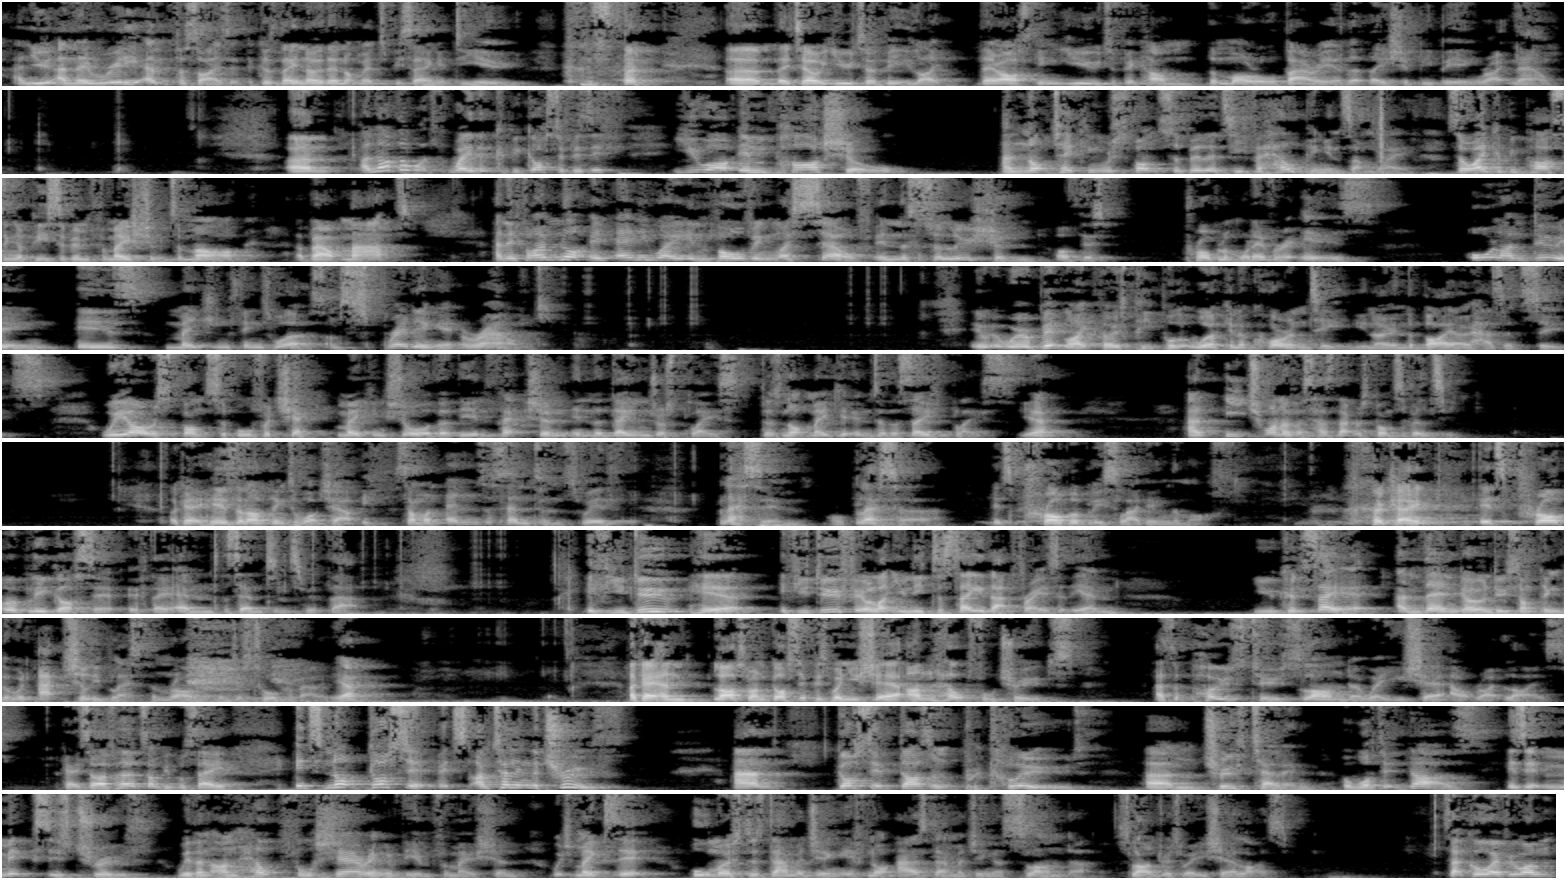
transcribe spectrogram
And you, and they really emphasize it because they know they're not meant to be saying it to you. and so, um, they tell you to be like they're asking you to become the moral barrier that they should be being right now. Um, another way that could be gossip is if you are impartial and not taking responsibility for helping in some way. So I could be passing a piece of information to Mark about Matt, and if I'm not in any way involving myself in the solution of this problem, whatever it is, all I'm doing is making things worse. I'm spreading it around. It, we're a bit like those people that work in a quarantine, you know, in the biohazard suits. We are responsible for check, making sure that the infection in the dangerous place does not make it into the safe place. Yeah? And each one of us has that responsibility. Okay, here's another thing to watch out. If someone ends a sentence with, bless him or bless her, it's probably slagging them off. okay? It's probably gossip if they end the sentence with that. If you do hear, if you do feel like you need to say that phrase at the end, you could say it and then go and do something that would actually bless them rather than just talk about it, yeah? Okay, and last one. Gossip is when you share unhelpful truths as opposed to slander where you share outright lies. Okay, so I've heard some people say, it's not gossip, it's, I'm telling the truth. And gossip doesn't preclude um, truth telling, but what it does is it mixes truth with an unhelpful sharing of the information, which makes it almost as damaging, if not as damaging as slander. Slander is where you share lies. Is that cool, everyone?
